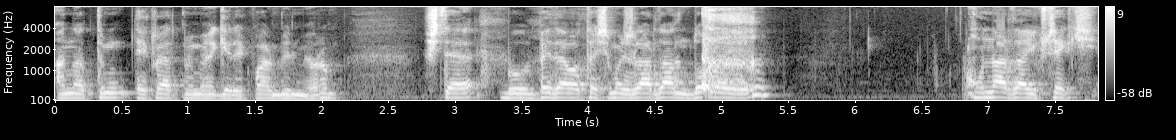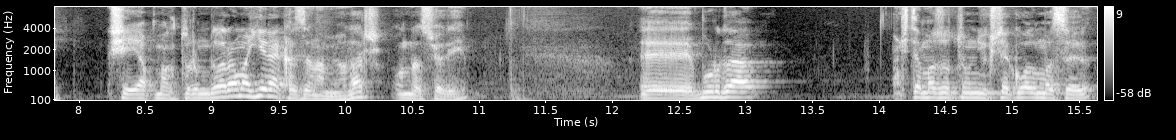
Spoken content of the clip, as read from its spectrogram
anlattım. Tekrar etmeme gerek var mı bilmiyorum. İşte bu bedava taşımacılardan dolayı onlar da yüksek şey yapmak durumundalar ama yine kazanamıyorlar. Onu da söyleyeyim. Ee, burada işte mazotun yüksek olması,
